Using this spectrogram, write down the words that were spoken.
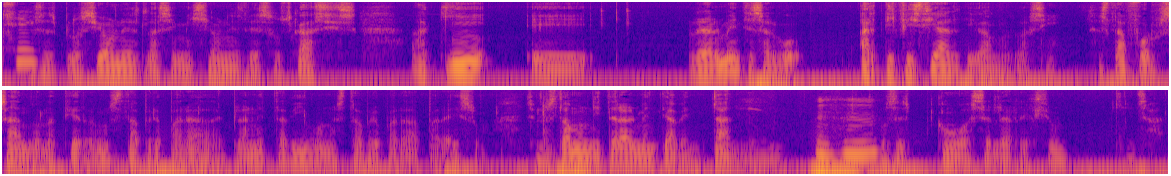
sí. Las explosiones, las emisiones de esos gases. Aquí eh, realmente es algo artificial, digámoslo así. Se está forzando, la Tierra no está preparada, el planeta vivo no está preparada para eso. Se lo estamos literalmente aventando. Entonces, ¿cómo va a ser la reacción? ¿Quién sabe?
